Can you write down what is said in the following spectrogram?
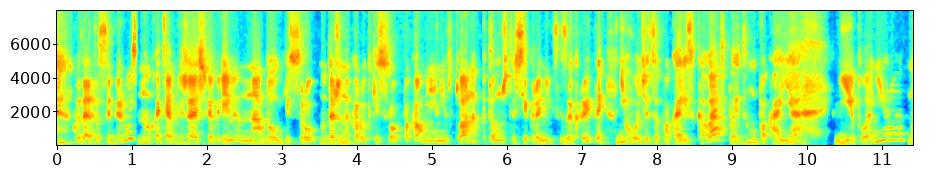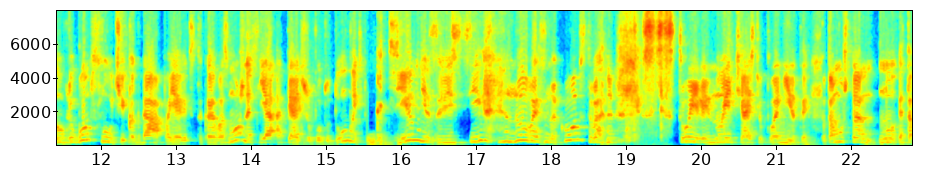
куда-то соберусь, ну, хотя в ближайшее время на долгий срок, ну, даже на короткий срок, пока у меня нет в планах, потому что все границы закрыты. Не хочется пока рисковать, поэтому пока я не планирую. Но в любом случае, когда появится такая возможность, я опять же буду думать, где мне завести новое знакомство с той или иной частью планеты. Потому что, ну, это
